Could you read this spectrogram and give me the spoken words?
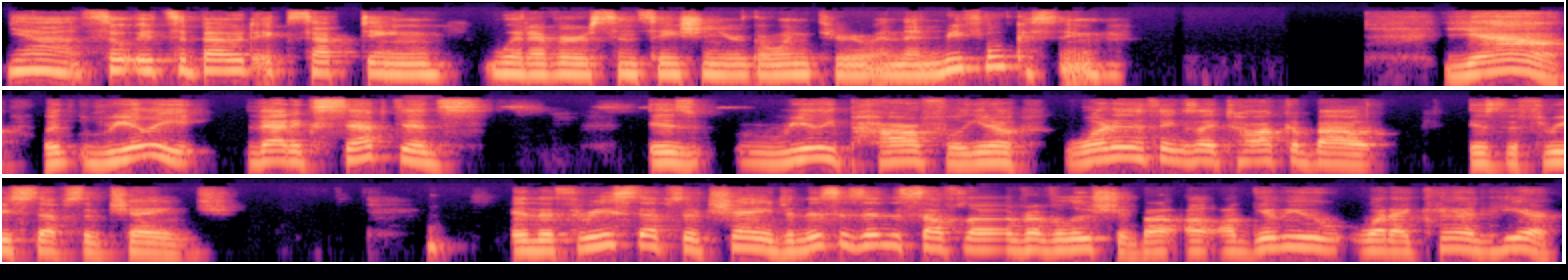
Yeah so it's about accepting whatever sensation you're going through and then refocusing. Yeah but really that acceptance is really powerful. You know one of the things i talk about is the three steps of change in the three steps of change, and this is in the self love revolution, but I'll, I'll, give you what I can here.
